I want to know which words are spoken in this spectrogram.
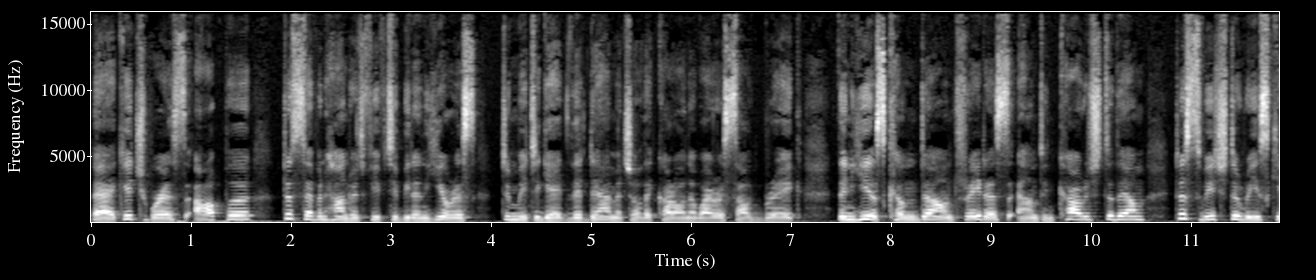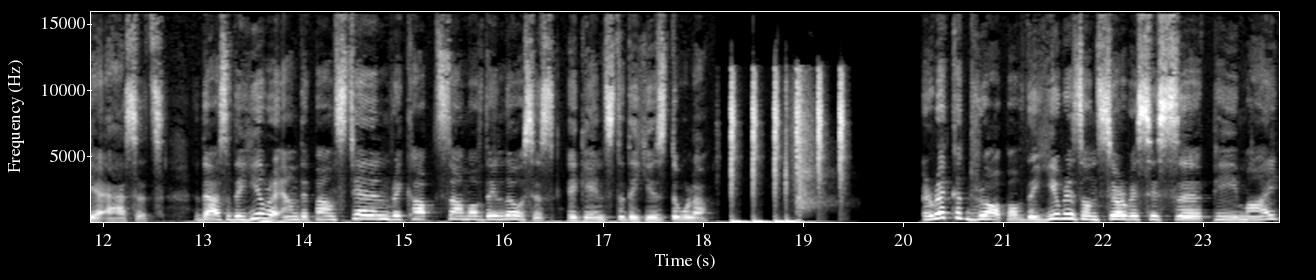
package worth up uh, to 750 billion euros to mitigate the damage of the coronavirus outbreak. The news calmed down traders and encouraged them to switch to riskier assets. Thus, the euro and the pound sterling recouped some of their losses against the US dollar. A record drop of the Eurozone services uh, PMI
